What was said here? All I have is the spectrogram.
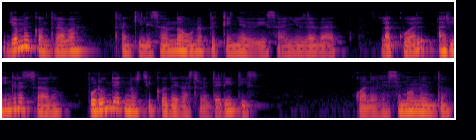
Yo me encontraba tranquilizando a una pequeña de 10 años de edad, la cual había ingresado por un diagnóstico de gastroenteritis, cuando en ese momento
